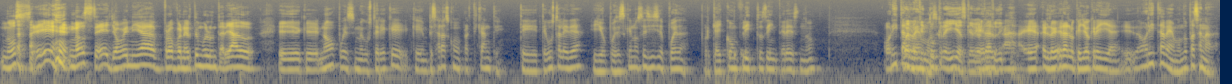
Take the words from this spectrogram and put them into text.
no sé, no sé, yo venía a proponerte un voluntariado, eh, que no, pues me gustaría que, que empezaras como practicante. ¿Te, ¿Te gusta la idea? Y yo, pues es que no sé si se pueda porque hay conflictos de interés, ¿no? Ahorita bueno, lo vemos. que tú creías que había era. Ah, era, lo que yo creía. Eh, ahorita vemos, no pasa nada.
